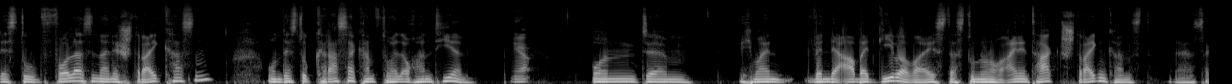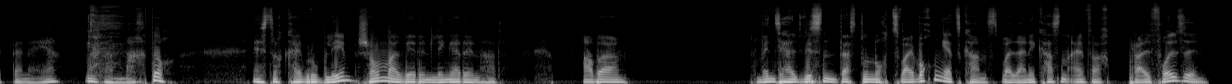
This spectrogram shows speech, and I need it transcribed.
desto voller sind deine Streikkassen und desto krasser kannst du halt auch hantieren. ja. Und ähm, ich meine, wenn der Arbeitgeber weiß, dass du nur noch einen Tag streiken kannst, ja, sagt er, naja, dann mach doch. Ist doch kein Problem. Schauen wir mal, wer den längeren hat. Aber wenn sie halt wissen, dass du noch zwei Wochen jetzt kannst, weil deine Kassen einfach prall voll sind,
